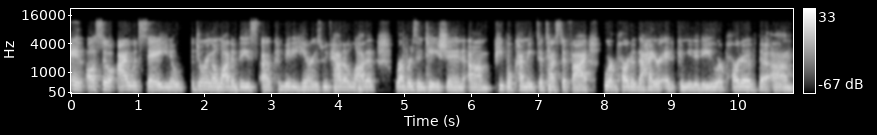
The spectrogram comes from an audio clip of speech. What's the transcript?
And also, I would say, you know, during a lot of these uh, committee hearings, we've had a lot of representation, um, people coming to testify who are part of the higher ed community, who are part of the um,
